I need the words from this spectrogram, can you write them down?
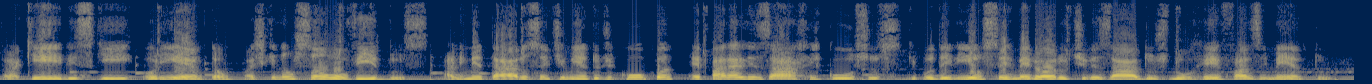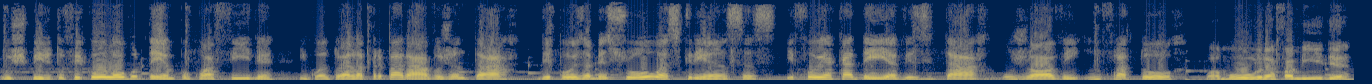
para aqueles que orientam, mas que não são ouvidos. Alimentar o sentimento de culpa é paralisar recursos que poderiam ser melhor utilizados no refazimento. O espírito ficou longo tempo com a filha enquanto ela preparava o jantar depois abençoou as crianças e foi à cadeia visitar o jovem infrator. O amor à família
